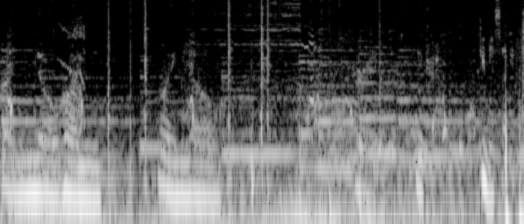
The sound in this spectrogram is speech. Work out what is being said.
I know, honey. I know. Alright. Okay. Give me a second.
